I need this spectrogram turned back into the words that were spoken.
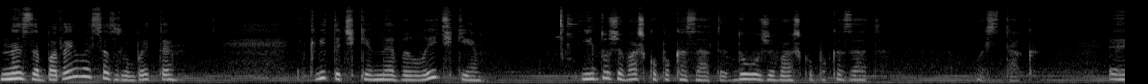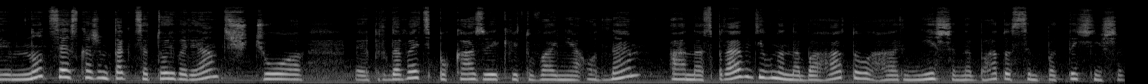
не забарилася зробити. Квіточки невеличкі, їх дуже важко показати. Дуже важко показати. Ось так. Е, Ну, це, скажімо так, це той варіант, що е, продавець показує квітування одне, а насправді воно набагато гарніше, набагато симпатичніше.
